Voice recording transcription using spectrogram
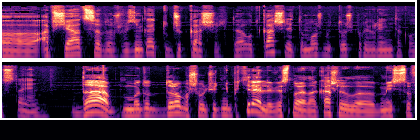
общаться, потому что возникает тут же кашель. Да? Вот кашель это может быть тоже проявление такого состояния. Да, мы тут Дробышева чуть не потеряли. Весной она кашляла месяцев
